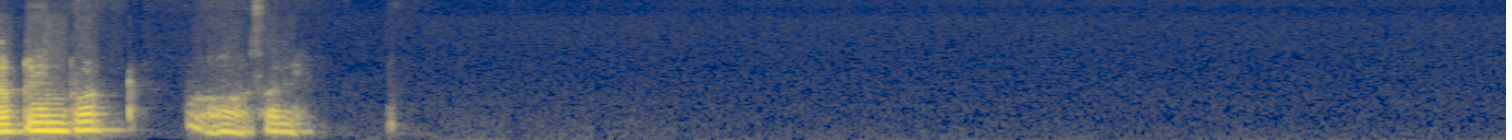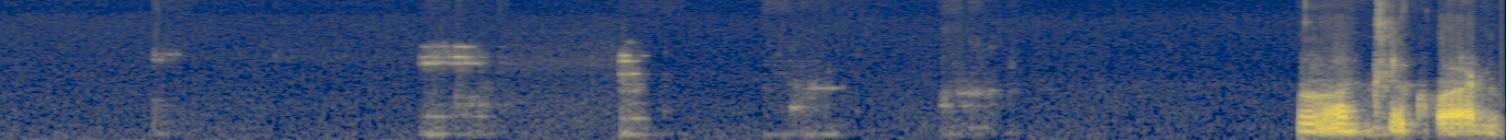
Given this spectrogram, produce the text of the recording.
So have to import. Oh, sorry. Not required.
